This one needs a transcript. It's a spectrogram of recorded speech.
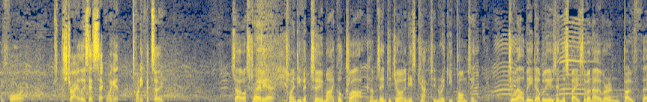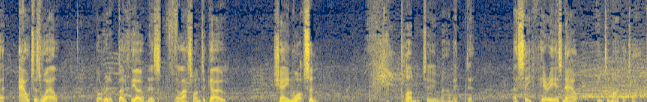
before it. Australia lose their second wicket, 20 for 2. So Australia 20 for 2. Michael Clarke comes in to join his captain Ricky Ponting. Two LBWs in the space of an over and both uh, out as well. Got rid of both the openers. The last one to go, Shane Watson. Plum to Mohammad uh, Asif. Here he is now into Michael Clarke.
